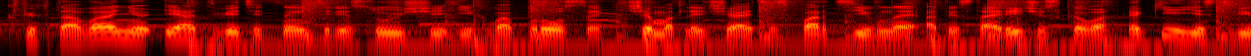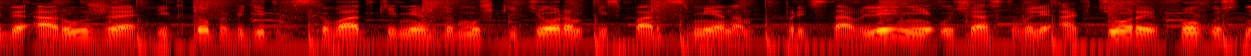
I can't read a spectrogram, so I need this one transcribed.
к фехтованию и ответить на интересующие их вопросы, чем отличается спортивное от исторического, какие есть виды оружия и кто победит в схватке между мушкетером и спортсменом. В представлении участвовали актеры, фокусники,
